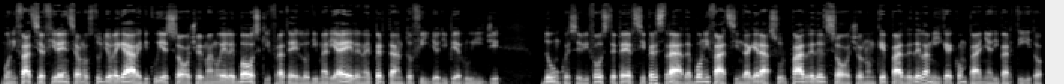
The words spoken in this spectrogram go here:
Bonifazzi a Firenze ha uno studio legale di cui è socio Emanuele Boschi, fratello di Maria Elena e pertanto figlio di Pierluigi. Dunque, se vi foste persi per strada, Bonifazzi indagherà sul padre del socio, nonché padre dell'amica e compagna di partito.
